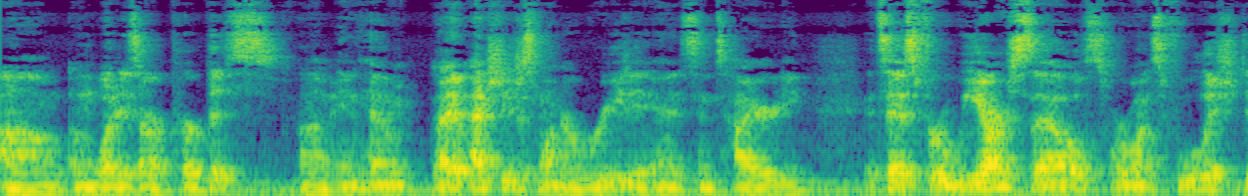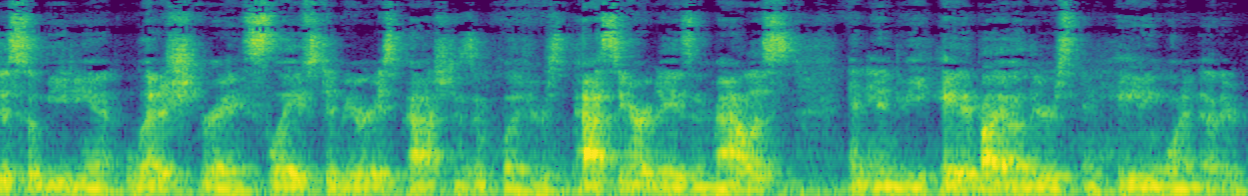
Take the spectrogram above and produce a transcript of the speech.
Um, and what is our purpose um, in Him? I actually just want to read it in its entirety. It says, For we ourselves were once foolish, disobedient, led astray, slaves to various passions and pleasures, passing our days in malice and envy, hated by others, and hating one another.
